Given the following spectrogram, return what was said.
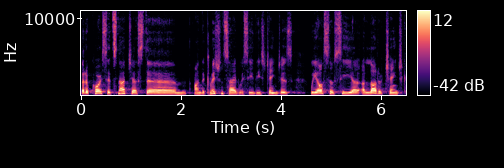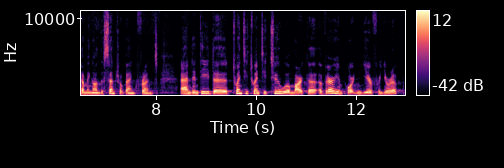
But of course, it's not just um, on the Commission side we see these changes. We also see a, a lot of change coming on the central bank front. And indeed, uh, 2022 will mark a, a very important year for Europe.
